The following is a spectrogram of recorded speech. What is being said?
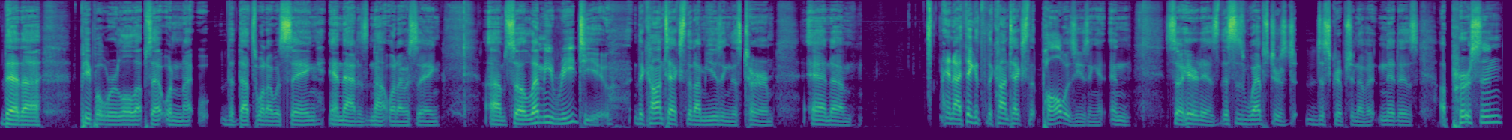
that uh, people were a little upset when I, that that's what I was saying, and that is not what I was saying. Um, so let me read to you the context that I'm using this term, and um, and I think it's the context that Paul was using it, and so here it is. This is Webster's d- description of it, and it is a person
